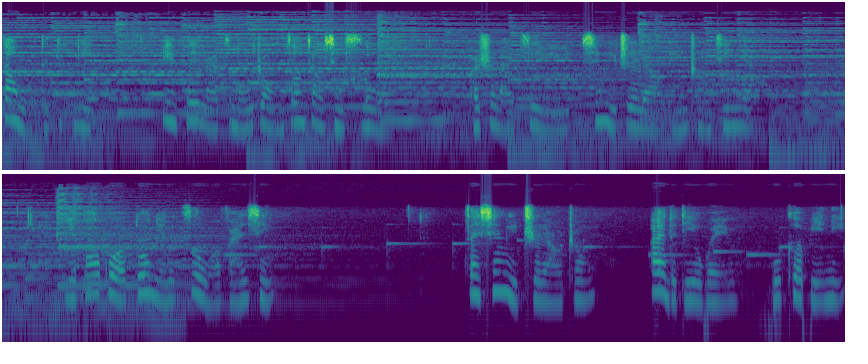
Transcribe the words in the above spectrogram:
但我的定义，并非来自某种宗教性思维，而是来自于心理治疗临床经验，也包括多年的自我反省。在心理治疗中，爱的地位无可比拟，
